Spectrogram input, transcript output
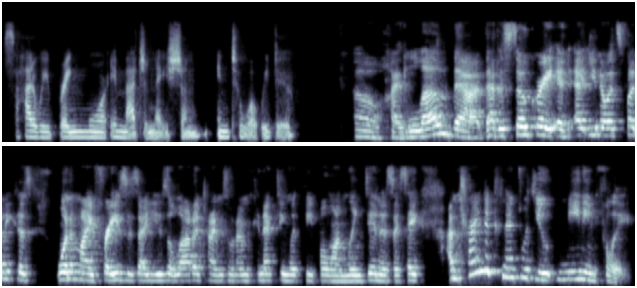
so how do we bring more imagination into what we do Oh, I love that. That is so great. And, uh, you know, it's funny because one of my phrases I use a lot of times when I'm connecting with people on LinkedIn is I say, I'm trying to connect with you meaningfully.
